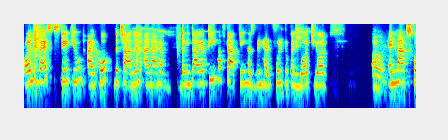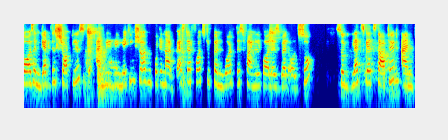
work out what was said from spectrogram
All the best. Stay tuned. I hope the channel and i have the entire team of CATKing has been helpful to convert your uh, NMAT scores and get this shortlist. And we'll be making sure we put in our best efforts to convert this final call as well also. So let's get started and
